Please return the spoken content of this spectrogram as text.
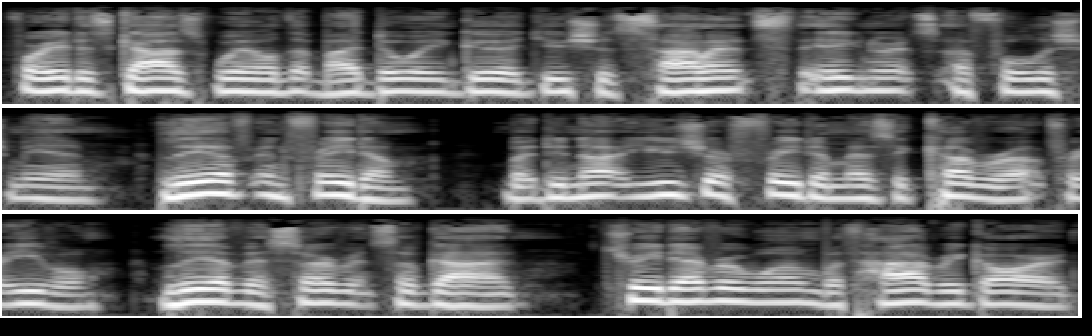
For it is God's will that by doing good you should silence the ignorance of foolish men. Live in freedom but do not use your freedom as a cover up for evil. Live as servants of God. Treat everyone with high regard.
